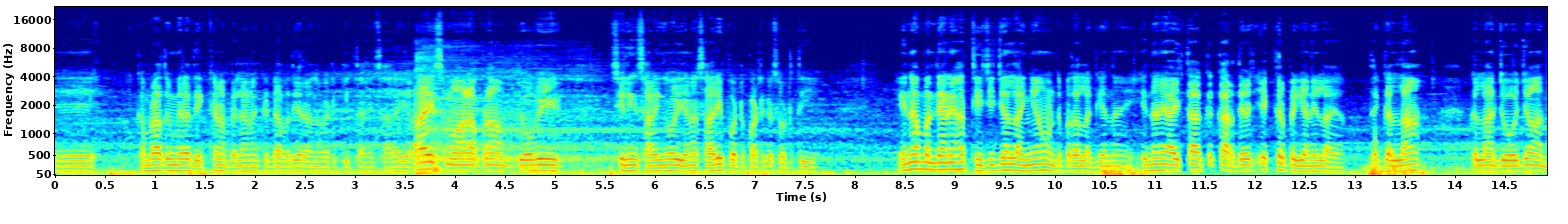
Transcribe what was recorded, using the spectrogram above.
ਤੇ ਕਮਰਾ ਤੋਂ ਮੇਰਾ ਦੇਖਿਆ ਨਾ ਪਹਿਲਾਂ ਨਾ ਕਿੱਡਾ ਵਧੀਆ ਰੈਨੋਵੇਟ ਕੀਤਾ ਹੈ ਸਾਰਾ ਹੀ। ਸਾਰਾ ਹੀ ਸਮਾਨ ਆਪਣਾ, ਜੋ ਵੀ ਸੀਲਿੰਗ ਸਾਲਿੰਗ ਹੋਈ ਹੈ ਨਾ, ਸਾਰੀ ਪੁੱਟ ਪੱਟ ਕੇ ਸੁੱਟਤੀ। ਹੈ ਇਹਨਾਂ ਬੰਦਿਆਂ ਨੇ ਹੱਥੀ ਚੀਜ਼ਾਂ ਲਾਈਆਂ, ਹੁਣ ਤੇ ਪਤਾ ਲੱਗਿਆ ਇਹਨਾਂ ਇਹਨਾਂ ਨੇ ਅੱਜ ਤੱਕ ਘਰ ਦੇ ਵਿੱਚ 1 ਰੁਪਈਆ ਨਹੀਂ ਲਾਇਆ। ਤੇ ਗੱਲਾਂ ਗੱਲਾਂ ਜੋ ਜਹਾਨ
